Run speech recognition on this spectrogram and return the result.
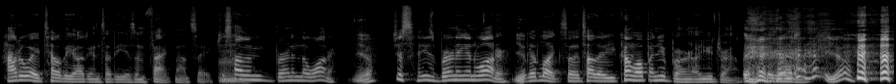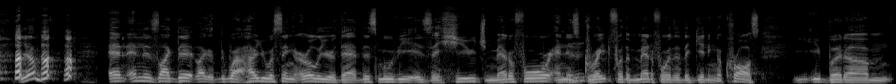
How do I tell the audience that he is in fact not safe? Just have him burn in the water. yeah, Just he's burning in water. Good luck. So it's either you come up and you burn or you drown. Figure it out. yeah, yeah. And and it's like that, like how you were saying earlier that this movie is a huge metaphor and Mm-hmm. it's great for the metaphor that they're getting across. But um,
